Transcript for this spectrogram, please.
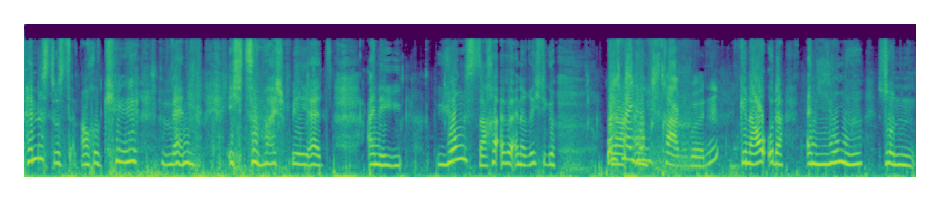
fändest du es dann auch okay, wenn ich zum Beispiel jetzt eine Jungssache, also eine richtige. Oder mehr ein- Jungs tragen würden. Genau, oder ein Junge so einen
